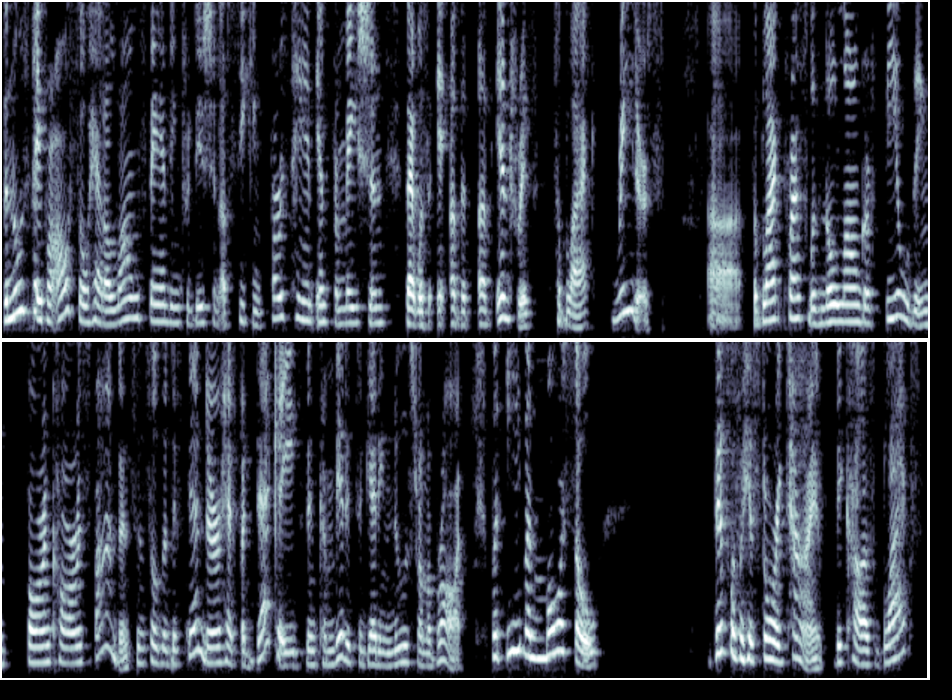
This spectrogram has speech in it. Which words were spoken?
The newspaper also had a long-standing tradition of seeking firsthand information that was eh, of, the, of interest to Black readers. Uh, the Black press was no longer fielding foreign correspondence, and so the Defender had for decades been committed to getting news from abroad. But even more so, this was a historic time because Blacks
